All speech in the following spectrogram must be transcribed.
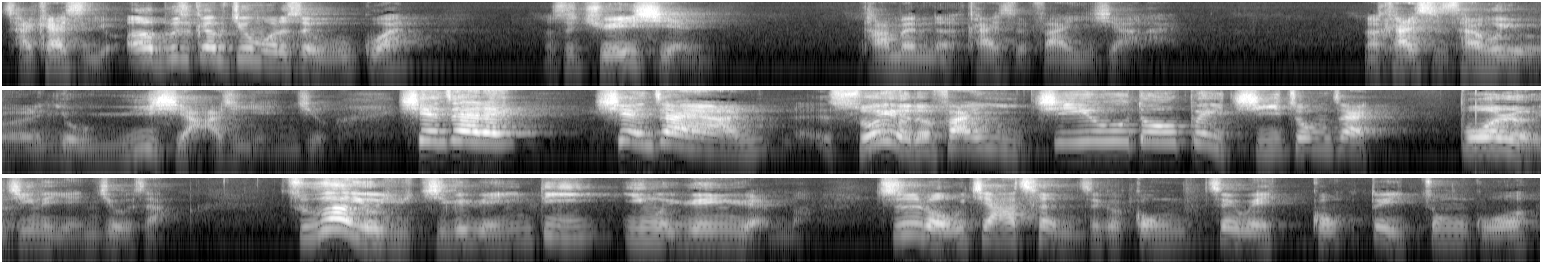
才开始有，而不是跟鸠摩罗什无关，是觉贤他们呢开始翻译下来，那开始才会有人有余暇去研究。现在呢，现在啊，所有的翻译几乎都被集中在《般若经》的研究上，主要有几个原因：第一，因为渊源嘛。支娄迦谶这个功，这位功对中国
